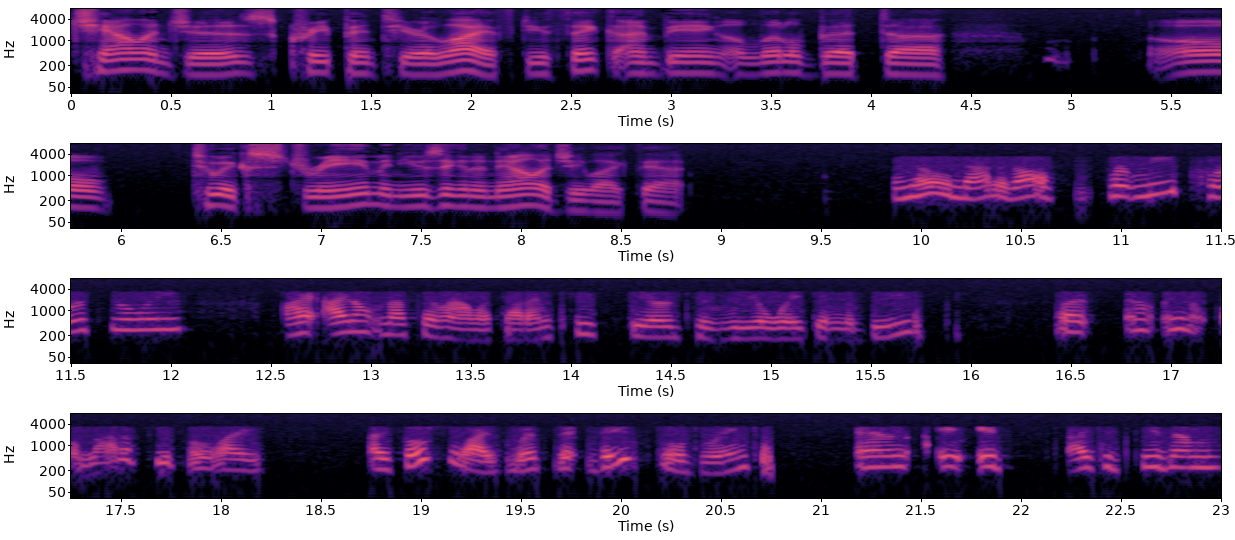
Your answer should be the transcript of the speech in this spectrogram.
challenges creep into your life. Do you think I'm being a little bit, uh, oh, too extreme in using an analogy like that? No, not at all. For me personally, I, I don't mess around with that. I'm too scared to reawaken the beast. But you know, a lot of people I I socialize with, they, they still drink, and it, it's I could see them,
